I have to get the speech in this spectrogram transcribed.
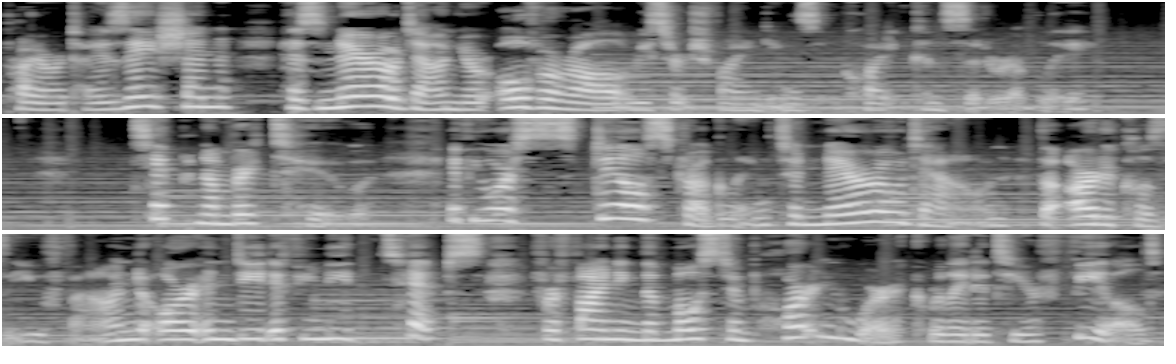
prioritization has narrowed down your overall research findings quite considerably. Tip number two, if you are still struggling to narrow down the articles that you found, or indeed if you need tips for finding the most important work related to your field,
